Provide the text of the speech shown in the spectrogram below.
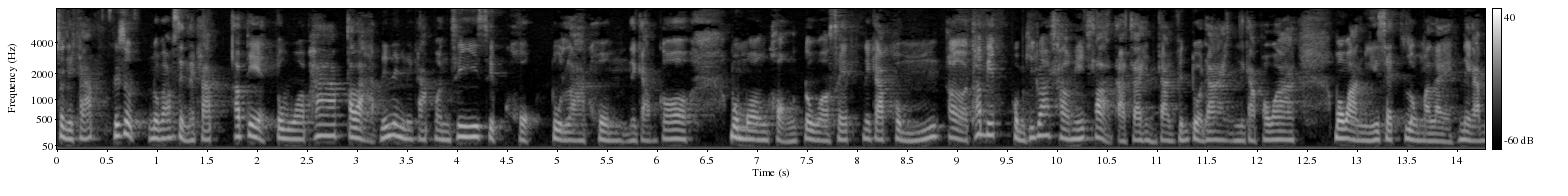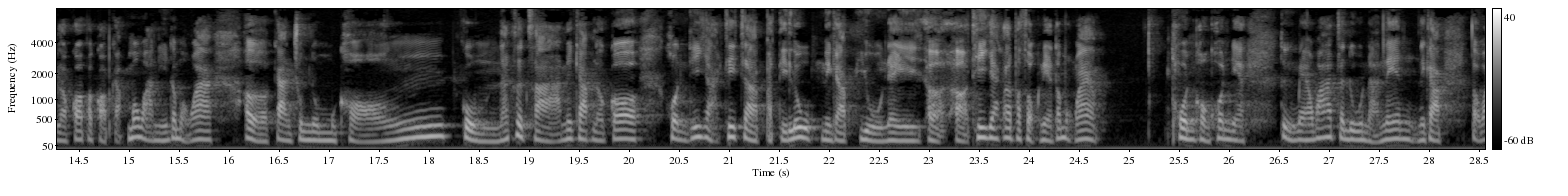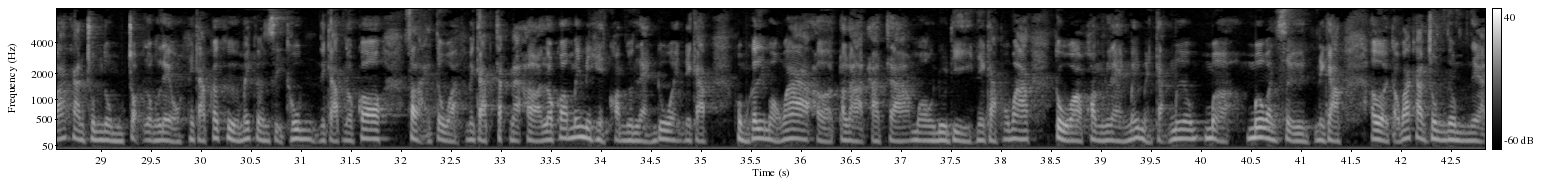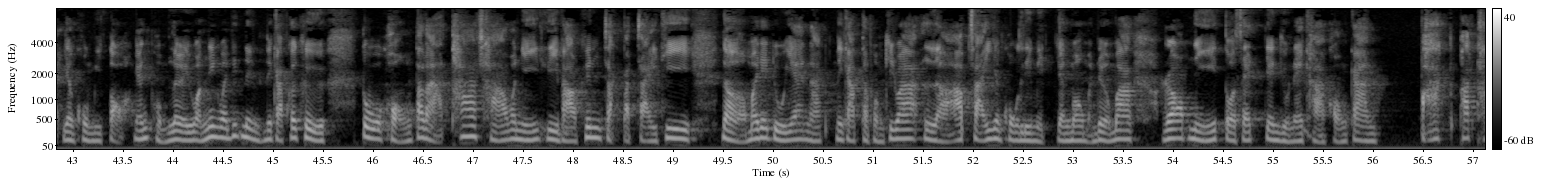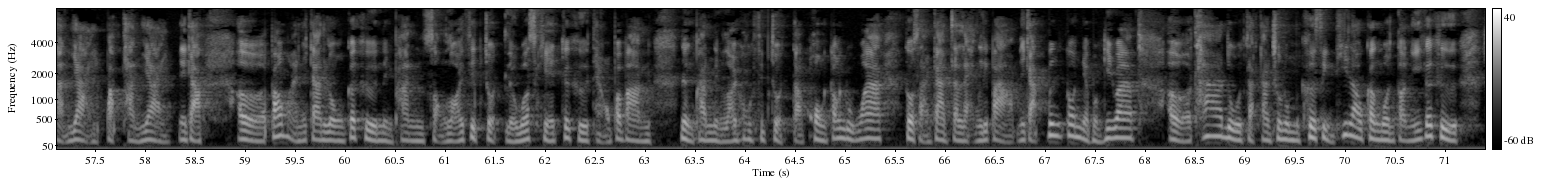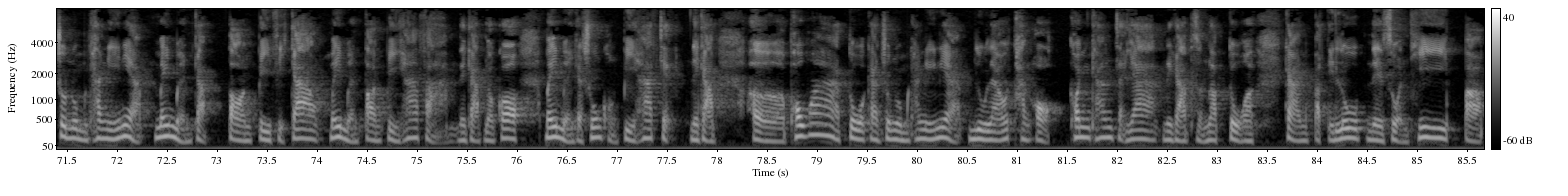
สวัสดีครับ พิสุทธิ์นบับสินนะครับ อัปเดตตัวภาพตลาดนิดนึงนะครับ วันที่ 16 ตุลาคมนะครับก็มุมมองของตัวเซ็ตนะครับผมเอ่อถ้าเบ็ผมคิดว่าเช้านี้ตลาดอาจจะเห็นการฟื้นตัวได้นะครับเพราะว่าเมื่อวานนี้เซ็ตลงมาแรงนะครับแล้วก็ประกอบกับเมื่อวานนี้ต้องบอกว่าเอ่อการชุมนุมของกลุ่มนักศึกษานะครับแล้วก็คนที่อยากที่จะปฏิรูปนะครับอยู่ในเอ่อที่แยกราชประสงค์เนี่ยต้องบอกว่า ทนของคนเนี่ยถึงแม้ว่าจะดูหนาแน่นนะครับแต่ว่าการชุมนุมจบลงเร็วนะครับก็คือไม่เกินสี่ทุ่มนะครับแล้วก็สลายตัวนะครับจากเออแล้วก็ไม่มีเหตุความรุนแรงด้วยนะครับผมก็เลยมองว่าเออตลาดอาจจะมองดูดีนะครับเพราะว่าตัวความรุนแรงไม่เหมือนกับเมื่อเมื่อเมื่อวันซืนนะครับเออแต่ว่าการชุมนุมเนี่ยยังคงมีต่องั้นผมเลย warning วันที่หนึ่งนะครับก็คือตัวของตลาดถ้าเช้าวันนี้ rebound ขึ้นจากปัจจัยที่เออไม่ได้ดูแย่นักนะครับแต่ผมคิดว่าเหลือ upside ยังคง limit ยังมองเหมือนเดิมว่ารอบนี้ตัวเซ็ตยังอยู่ในขาของการพักพักฐานใหญ่ ปรับฐานใหญ่นะครับเออเป้าหมายในการลงก็คือ 1,210 จุด หรือ worst case ก็คือแถวประมาณ 1,160 จุด แต่คงต้องดูว่าตัวสถานการณ์จะแหลงหรือเปล่านะครับเบื้องต้นเนี่ยผมคิดว่าเออถ้าดูจากการชุมนุมคือสิ่งที่เรากังวลตอนนี้ก็คือชุมนุมครั้งนี้เนี่ยไม่เหมือนกับตอนปี 49 ไม่เหมือนตอนปี 53 นะครับแล้วก็ไม่เหมือนกับช่วงของปี 57 นะครับเออเพราะว่าตัวการชุมนุมครั้งนี้เนี่ยดูแล้วทางออกค่อนข้างจะยากนะครับสำหรับตัวการปฏิรูปในส่วนที่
